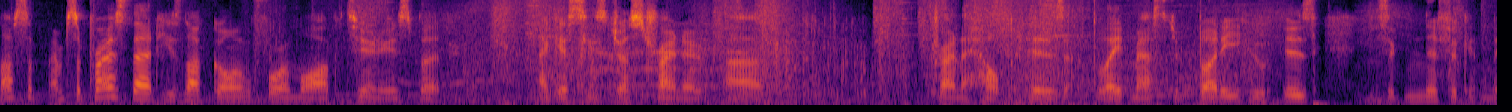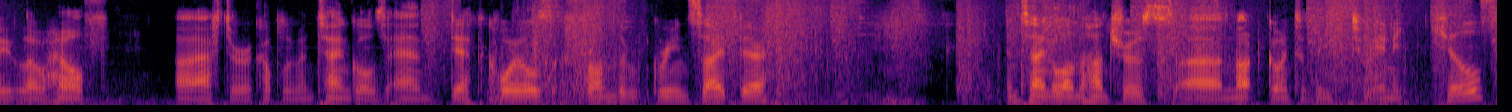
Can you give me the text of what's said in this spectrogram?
I'm, su I'm, surprised that he's not going for more opportunities, but I guess he's just trying to uh, trying to help his Blade Master buddy, who is significantly low health uh, after a couple of entangles and death coils from the green side there. Entangle on the Huntress, uh, not going to lead to any kills.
